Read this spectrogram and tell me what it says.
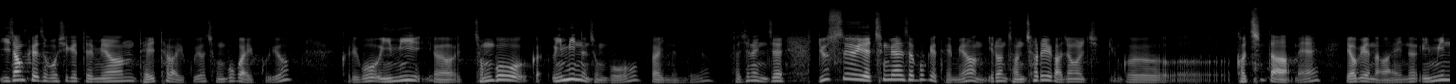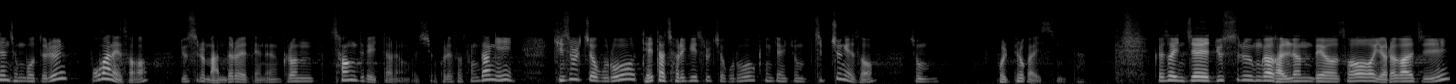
이 장표에서 보시게 되면 데이터가 있고요, 정보가 있고요. 그리고 의미 어, 정보 의미 있는 정보가 있는데요. 사실은 이제 뉴스의 측면에서 보게 되면 이런 전처리 과정을 지- 그, 거친 다음에 여기에 나와 있는 의미 있는 정보들을 뽑아내서 뉴스를 만들어야 되는 그런 상황들이 있다는 것이죠. 그래서 상당히 기술적으로 데이터 처리 기술적으로 굉장히 좀 집중해서 좀 볼 필요가 있습니다. 그래서 이제 뉴스룸과 관련되어서 여러 가지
